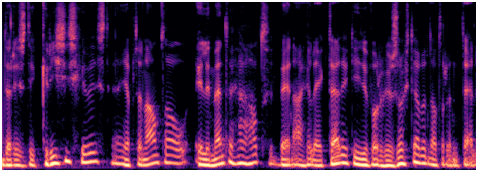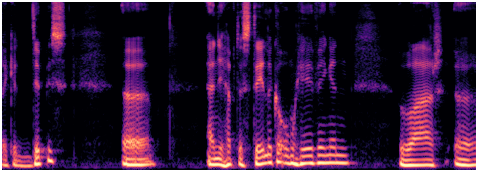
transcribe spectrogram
er is de crisis geweest. Je hebt een aantal elementen gehad, bijna gelijktijdig, die ervoor gezorgd hebben dat er een tijdelijke dip is. Uh, en je hebt de stedelijke omgevingen waar uh,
